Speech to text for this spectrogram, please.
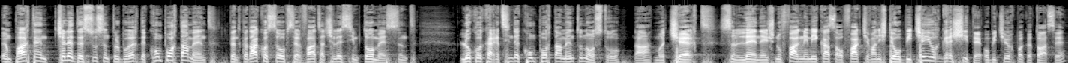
împarte în cele de sus în tulburări de comportament, pentru că dacă o să observați, acele simptome sunt lucruri care țin de comportamentul nostru, da? mă cert, sunt leneș, nu fac nimic sau fac ceva, niște obiceiuri greșite, obiceiuri păcătoase,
